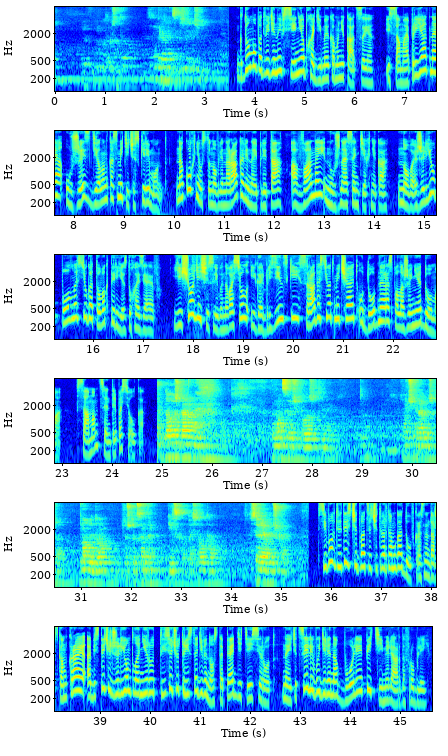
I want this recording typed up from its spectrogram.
Так что мне нравится все очень. К дому подведены все необходимые коммуникации. И самое приятное – уже сделан косметический ремонт. На кухне установлена раковина и плита, а в ванной – нужная сантехника. Новое жилье полностью готово к переезду хозяев. Еще один счастливый новосел Игорь Брезинский с радостью отмечает удобное расположение дома в самом центре поселка. Долгожданные, эмоции очень положительные. Ну, очень рада, что новый дом, то, что центр Ильского поселка, все рядышком. Всего в 2024 году в Краснодарском крае обеспечить жильем планируют 1395 детей-сирот. На эти цели выделено более 5 миллиардов рублей.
